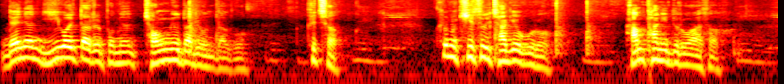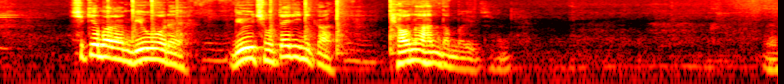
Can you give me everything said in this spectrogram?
내년 2월 달을 보면 정묘달이 온다고. 그쵸? 그러면 기술 자격으로 간판이 들어와서 쉽게 말하면 묘월에 묘유충을 때리니까 변화한단 말이지. 네.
